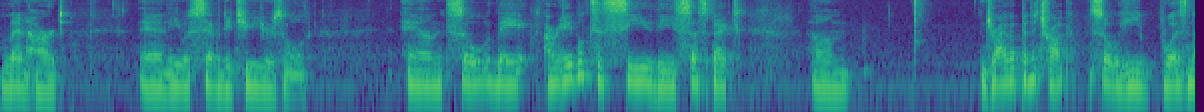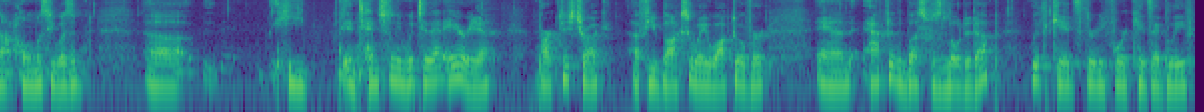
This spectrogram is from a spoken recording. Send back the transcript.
Lenhart, and he was 72 years old and so they are able to see the suspect um, drive up in a truck. So he was not homeless. He wasn't. Uh, he intentionally went to that area, parked his truck a few blocks away, walked over, and after the bus was loaded up with kids, 34 kids, I believe,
